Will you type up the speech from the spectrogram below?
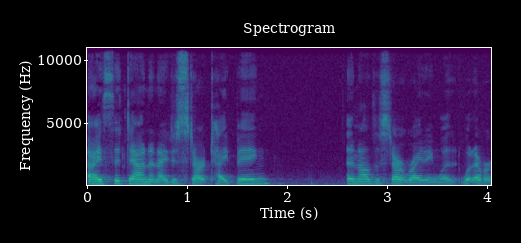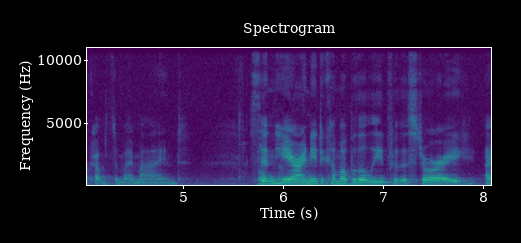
I sit down and I just start typing and I'll just start writing what, whatever comes to my mind. Sitting Okay. here, I need to come up with a lead for the story. I,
